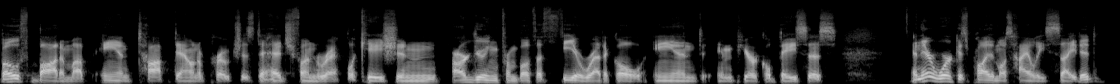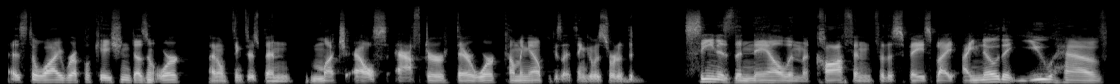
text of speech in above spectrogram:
both bottom up and top down approaches to hedge fund replication, arguing from both a theoretical and empirical basis. And their work is probably the most highly cited as to why replication doesn't work. I don't think there's been much else after their work coming out because I think it was sort of the seen as the nail in the coffin for the space. But I, I know that you have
